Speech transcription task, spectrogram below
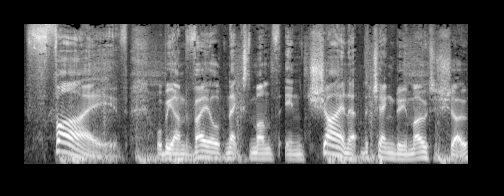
5 will be unveiled next month in China at the Chengdu Motor Show.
